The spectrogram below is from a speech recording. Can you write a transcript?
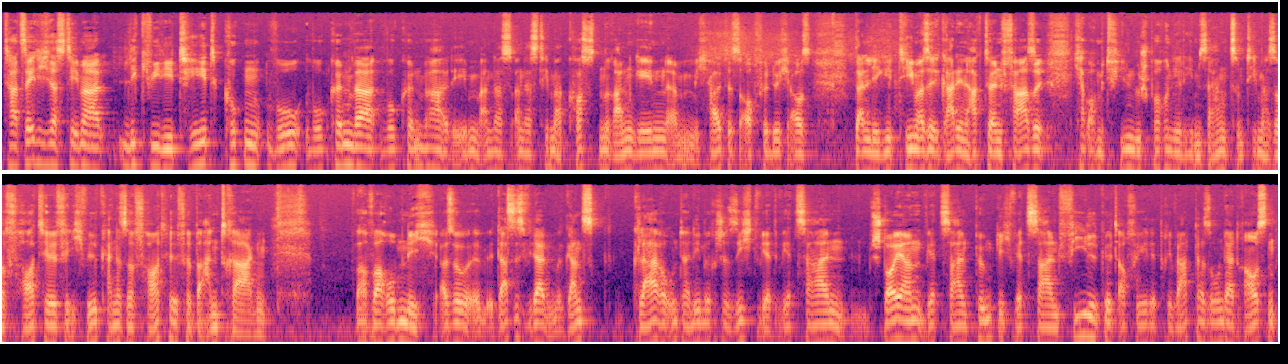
tatsächlich das Thema Liquidität gucken, wo, wo, können wir, wo können wir halt eben an das, an das Thema Kosten rangehen. Ähm, ich halte es auch für durchaus dann legitim. Also gerade in der aktuellen Phase, ich habe auch mit vielen gesprochen, die eben sagen zum Thema Soforthilfe, ich will keine Soforthilfe beantragen. Warum nicht? Also äh, das ist wieder ein ganz klare unternehmerische Sicht. Wir, wir zahlen Steuern, wir zahlen pünktlich, wir zahlen viel, gilt auch für jede Privatperson da draußen.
